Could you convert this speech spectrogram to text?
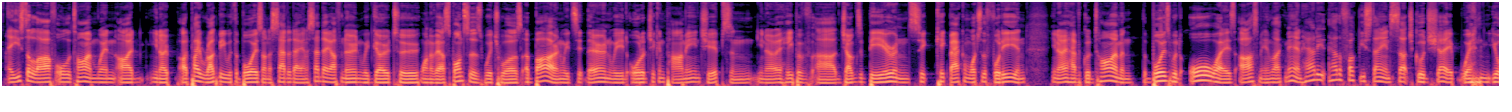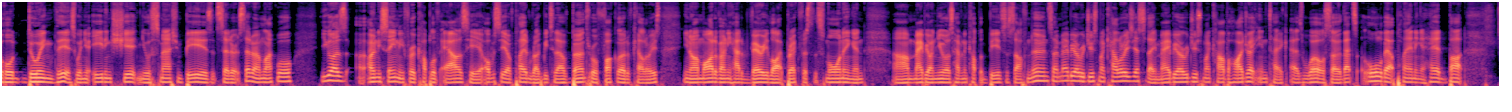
I used to laugh all the time when I'd, you know, I'd play rugby with the boys on a Saturday. And a Saturday afternoon, we'd go to one of our sponsors, which was a bar, and we'd sit there and we'd order chicken parmy and chips and, you know, a heap of uh, jugs of beer and sit, kick back and watch the footy and, you know, have a good time. And the boys would always ask me, I'm like, man, how do you, how the fuck do you stay in such good shape when you're doing this, when you're eating shit and you're smashing beers, etc., etc.? I'm like, well, you guys only see me for a couple of hours here. Obviously, I've played rugby today. I've burnt through a fuckload of calories. You know, I might have only had a very light breakfast this morning, and um, maybe I knew I was having a couple of beers this afternoon. So maybe I reduced my calories yesterday. Maybe I reduced my carbohydrate intake as well. So that's all about planning ahead. But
